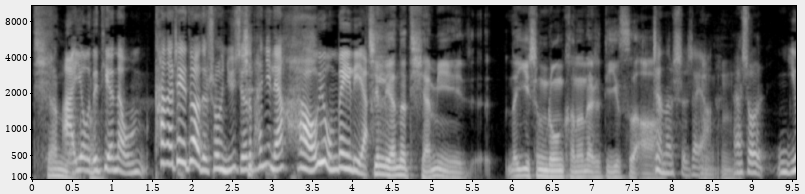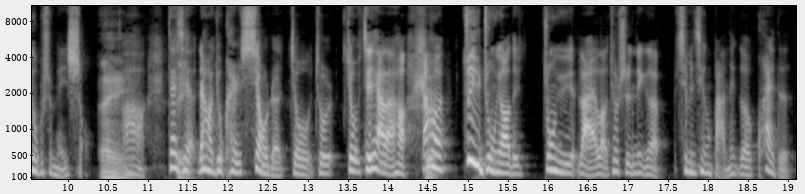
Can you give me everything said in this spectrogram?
天”哪！哎呦，我的嗯！天呐，我们看到这一段的时候，你就觉得潘金莲好有魅力啊，金莲的甜蜜，呃那一生中可能那是第一次啊！真的是这样。他说：“你又不是没手。”哎啊，再对。接，然后就开始笑着，就就就接下来哈，然后最重要的终于来了，就是那个西门庆把那个筷子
